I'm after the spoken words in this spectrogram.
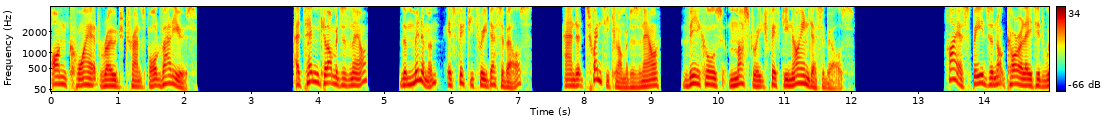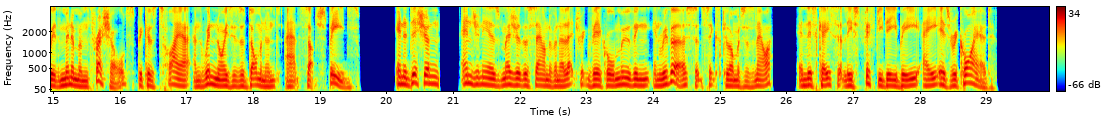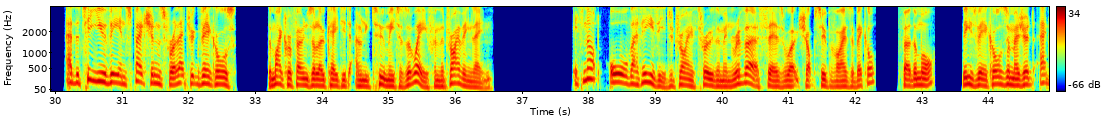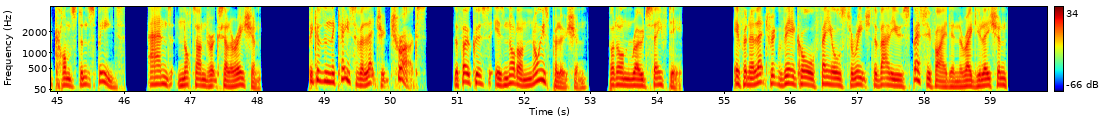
on quiet road transport values. At 10 km an hour, the minimum is 53 decibels, and at 20 km an hour, vehicles must reach 59 decibels. Higher speeds are not correlated with minimum thresholds because tyre and wind noises are dominant at such speeds. In addition, engineers measure the sound of an electric vehicle moving in reverse at 6 km an hour. In this case, at least 50 dBA is required. At the TÜV inspections for electric vehicles, the microphones are located only 2 metres away from the driving lane. It's not all that easy to drive through them in reverse, says workshop supervisor Bickel. Furthermore, these vehicles are measured at constant speeds and not under acceleration. Because in the case of electric trucks, the focus is not on noise pollution, but on road safety. If an electric vehicle fails to reach the values specified in the regulation,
